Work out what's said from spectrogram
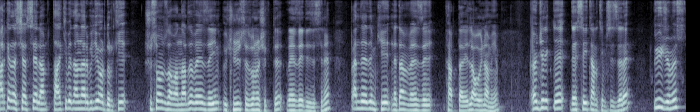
Arkadaşlar selam. Takip edenler biliyordur ki şu son zamanlarda Wednesday'in 3. sezonu çıktı. Wednesday dizisinin. Ben de dedim ki neden Wednesday kartlarıyla oynamayayım. Öncelikle desteği tanıtayım sizlere. Büyücümüz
